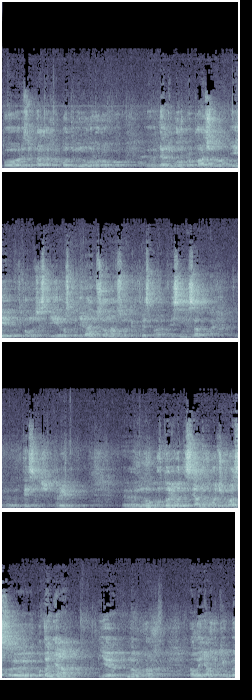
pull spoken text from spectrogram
по результатах роботи минулого року, де не було проплачено, і в тому числі розподіляємо всього-навсього тих 380 е, тисяч гривень. Е, Ну, повторюватися я не хочу, у вас е, подання є на руках, але я хотів би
